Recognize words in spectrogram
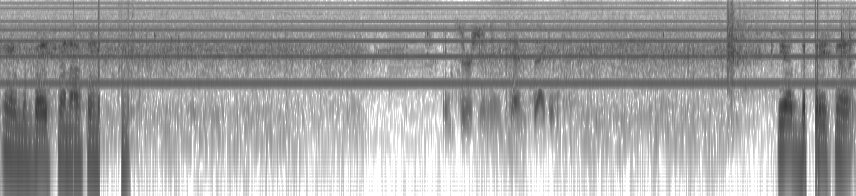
They're in the basement, I think. Insertion in 10 seconds. Yeah, basement,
